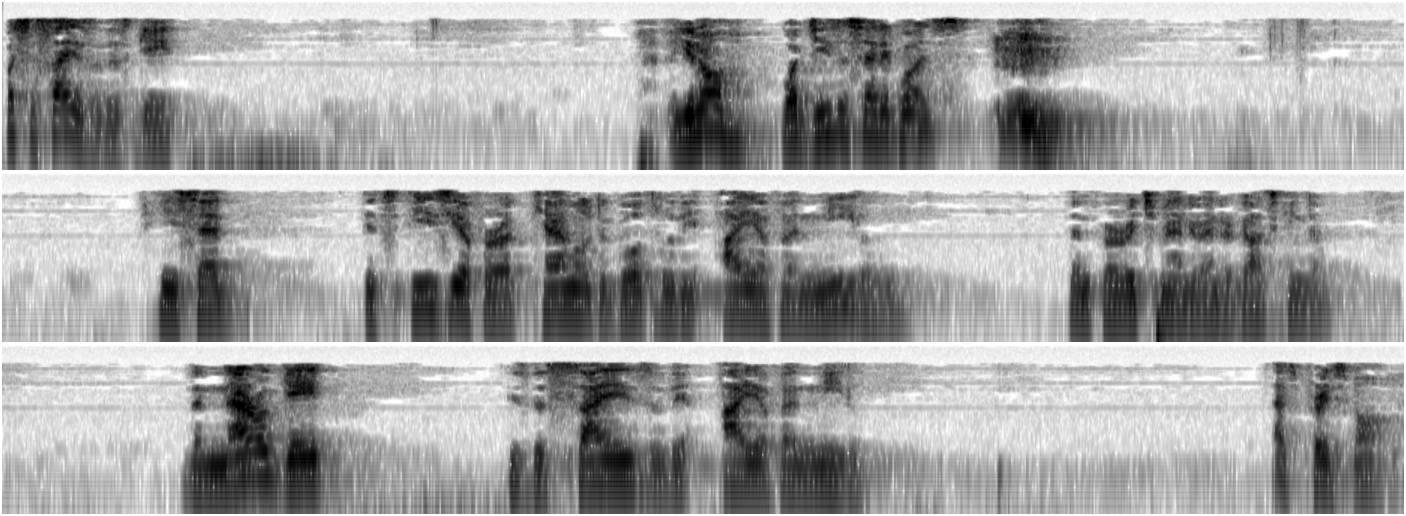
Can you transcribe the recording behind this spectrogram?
What's the size of this gate? You know what Jesus said it was? he said, it's easier for a camel to go through the eye of a needle than for a rich man to enter God's kingdom. The narrow gate is the size of the eye of a needle. That's pretty small.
